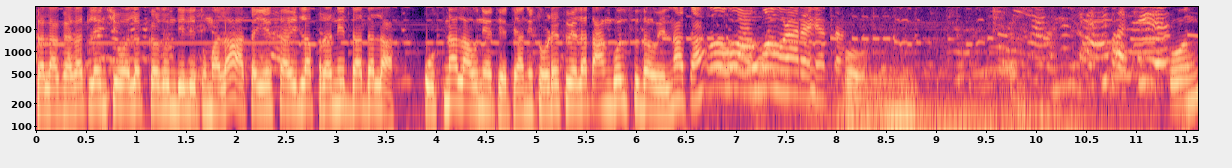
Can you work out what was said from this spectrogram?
चला घरातल्यांची ओळख करून दिली तुम्हाला. आता या साईडला प्रणित दादाला उठणा लावण्यात येते आणि थोड्याच वेळात आंघोळ सुद्धा होईल ना आता? हो हो आंघोळ होणार आहे आता. हो. त्याची भाची आहे. कोण?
